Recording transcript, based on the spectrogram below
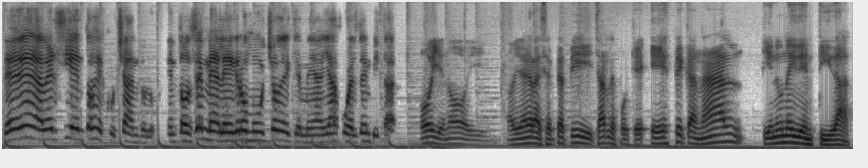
debe de haber cientos escuchándolo. Entonces me alegro mucho de que me hayas vuelto a invitar. Oye, no, y voy a agradecerte a ti, Charles, porque este canal tiene una identidad,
